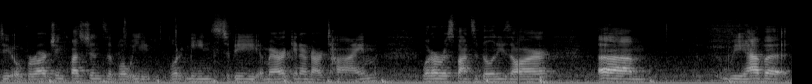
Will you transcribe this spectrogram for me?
the overarching questions of what we, what it means to be American in our time, what our responsibilities are. Um, we have a,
